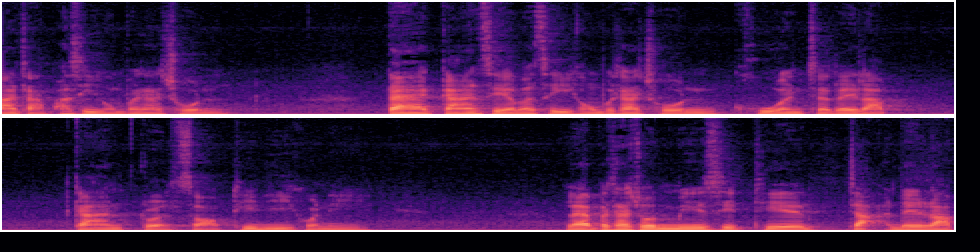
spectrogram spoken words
มาจากภาษีของประชาชน แต่การเสียภาษีของประชาชนควรจะได้รับการตรวจสอบที่ดีกว่านี้ และประชาชนมีสิทธิ์ที่จะได้รับ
